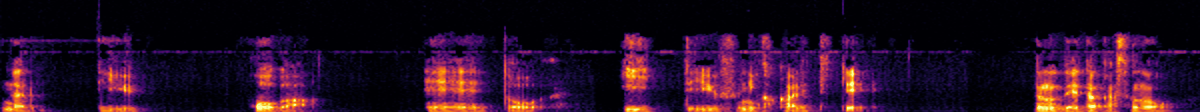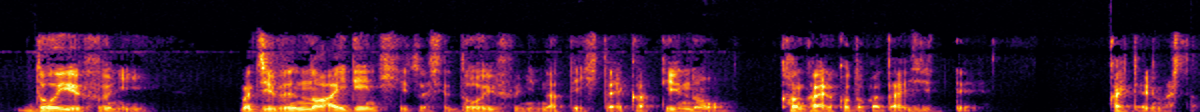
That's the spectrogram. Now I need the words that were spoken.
なるっていう方が、えっと、いいっていうふうに書かれてて、なので、なんかその、どういうふうに、まあ、自分のアイデンティティとしてどういうふうになっていきたいかっていうのを考えることが大事って書いてありました。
